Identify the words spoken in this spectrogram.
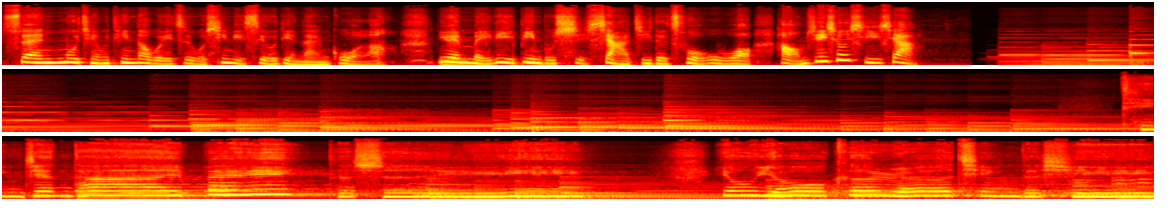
虽然目前听到为止，我心里是有点难过了，因为美丽并不是夏姬的错误哦。好，我们先休息一下。听见台北的声音，拥有颗热情的心，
